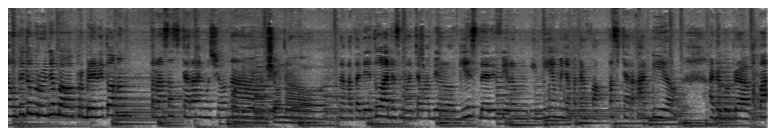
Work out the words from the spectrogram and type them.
Nah, Upi itu berujar bahwa perbedaan itu akan terasa secara emosional. Waduh, emosional. gitu. Nah, kata dia itu ada semacam biologis dari film ini yang menyampaikan fakta secara adil. Ada beberapa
